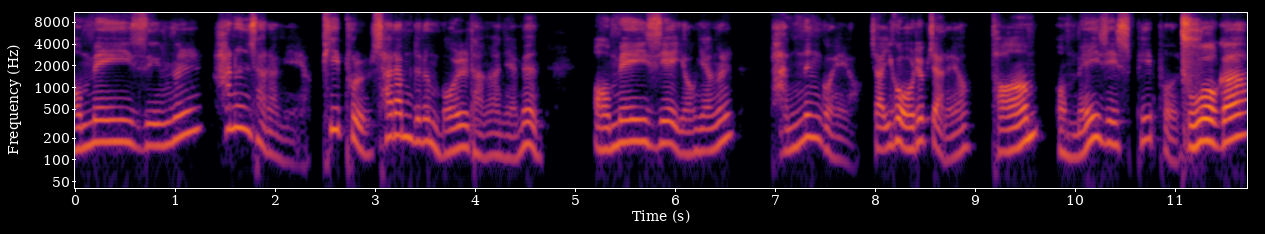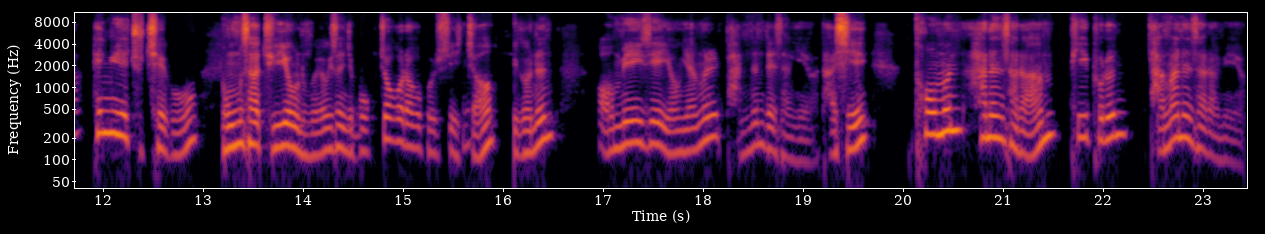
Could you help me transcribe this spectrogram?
amazing을 하는 사람이에요. people, 사람들은 뭘 당하냐면 amaze의 영향을 받는 거예요. 자, 이거 어렵지 않아요? Tom amazes people. 주어가 행위의 주체고 동사 뒤에 오는 거예요. 여기서 이제 목적어라고 볼 수 있죠. 이거는 amaze의 영향을 받는 대상이에요. 다시 톰은 하는 사람, people은 당하는 사람이에요.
